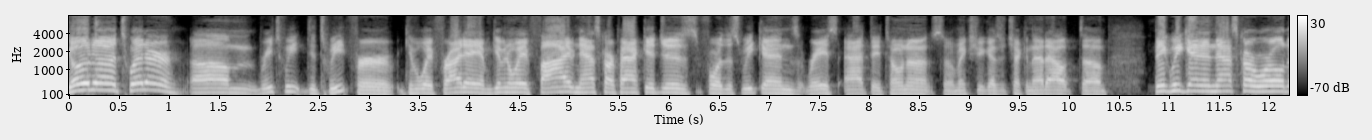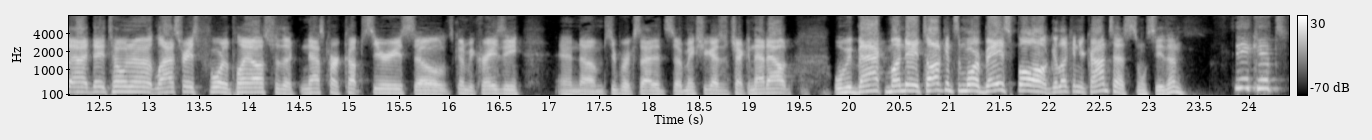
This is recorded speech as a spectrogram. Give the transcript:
Go to Twitter, um, retweet the tweet for giveaway Friday. I'm giving away five NASCAR packages for this weekend's race at Daytona. So make sure you guys are checking that out. Um, big weekend in NASCAR world at Daytona. Last race before the playoffs for the NASCAR Cup Series. So it's going to be crazy and I'm um, super excited. So make sure you guys are checking that out. We'll be back Monday talking some more baseball. Good luck in your contests, and we'll see you then. Kids.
